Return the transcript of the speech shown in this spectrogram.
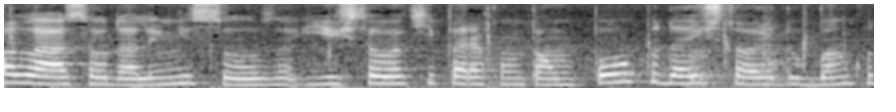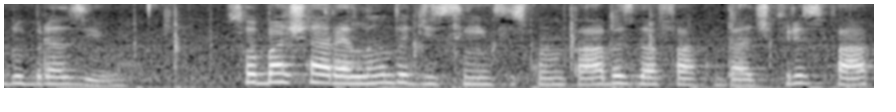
Olá, sou Daline Souza e estou aqui para contar um pouco da história do Banco do Brasil. Sou bacharelanda de Ciências Contábeis da Faculdade CRISFAP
